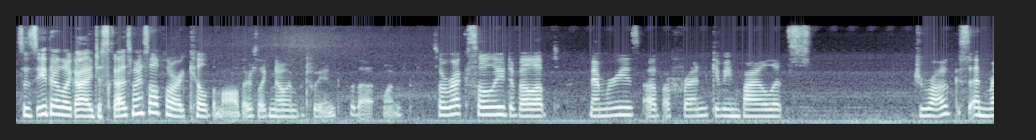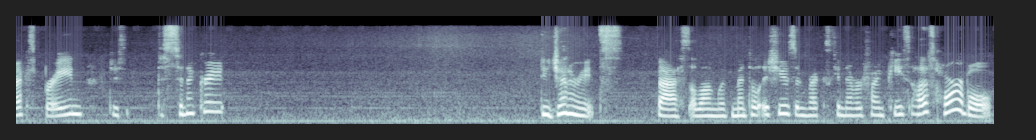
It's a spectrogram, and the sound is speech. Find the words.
So it's either like I disguise myself or I kill them all. There's like no in between for that one. So Rex slowly developed memories of a friend giving Violet's drugs and Rex's brain dis disintegrate? Degenerates fast along with mental issues and Rex can never find peace. Oh, that's horrible,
